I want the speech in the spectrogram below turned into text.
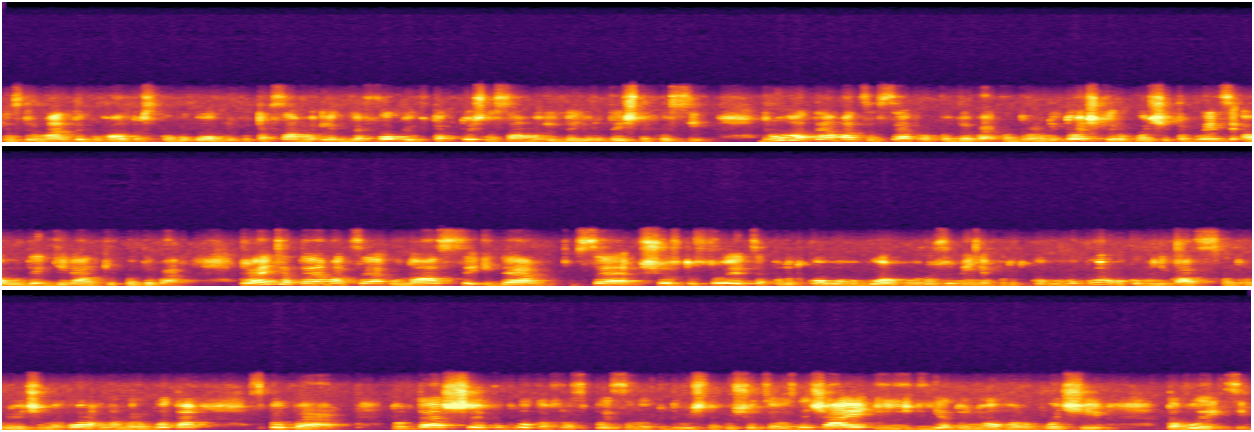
інструменти бухгалтерського обліку, так само як для ФОПів, так точно само і для юридичних осіб. Друга тема це все про ПДВ, контрольні точки, робочі таблиці, аудит, ділянки ПДВ. Третя тема це у нас іде все, що стосується податкового боргу, розуміння податкового боргу, комунікація з контролюючими органами, робота з ППР. Тут теж по блоках розписано підручнику, що це означає, і є до нього робочі таблиці.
